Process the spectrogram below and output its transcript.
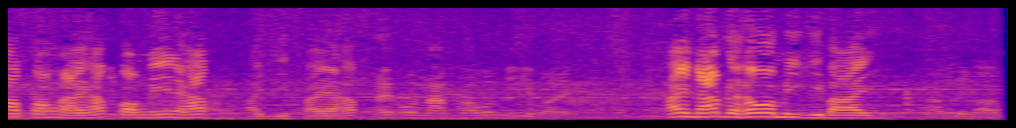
ชอบกองไหนครับกองนี้นะครับอะหยิบไปครับ ให้เขานับครับว่ามีกี่ใบให้นับเลยครับว่ามีกี่ใบ นับหนึ่งครับ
